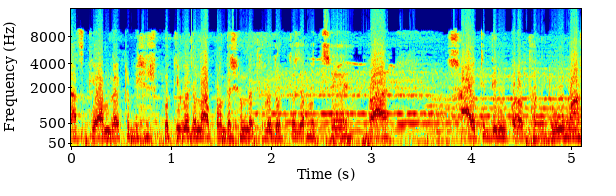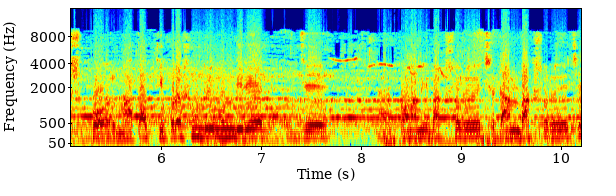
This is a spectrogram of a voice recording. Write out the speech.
আজকে আমরা একটা বিশেষ প্রতিবেদন আপনাদের সামনে তুলে ধরতে যা হচ্ছে প্রায় ষাট দিন পর, অর্থাৎ দু মাস পর, মাতা ত্রিপুরা সুন্দরী মন্দিরের যে প্রণামী বাক্স রয়েছে, দান বাক্স রয়েছে,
